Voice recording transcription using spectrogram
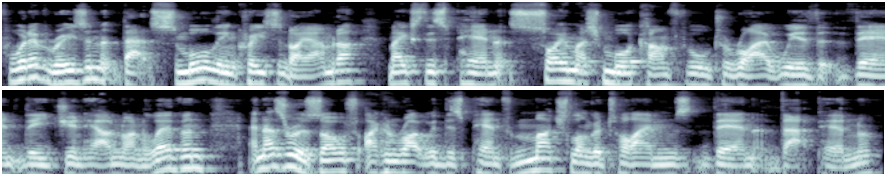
For whatever reason, that small increase in diameter makes this pen so much more comfortable to write with than the Jinhao 911, and as a result, I can write with this pen for much longer times than that pen.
